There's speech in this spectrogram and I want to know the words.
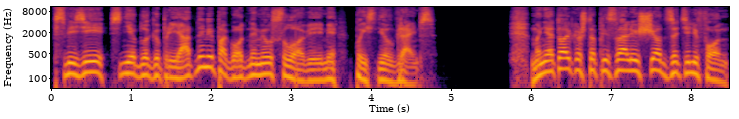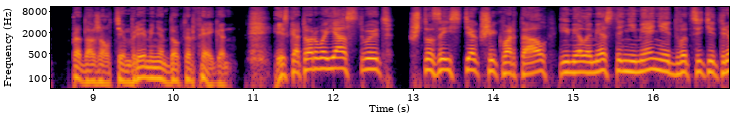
в связи с неблагоприятными погодными условиями», — пояснил Граймс. «Мне только что прислали счет за телефон», — продолжал тем временем доктор Фейган, «из которого яствует, что за истекший квартал имело место не менее 23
